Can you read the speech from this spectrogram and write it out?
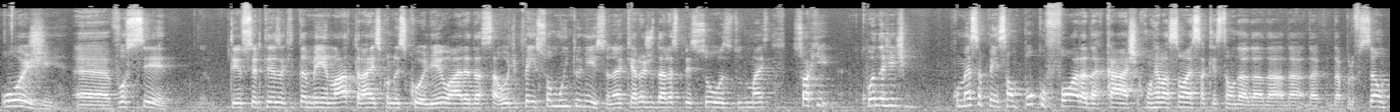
Hoje, é, você, tenho certeza que também lá atrás, quando escolheu a área da saúde, pensou muito nisso, né? Quero ajudar as pessoas e tudo mais. Só que quando a gente começa a pensar um pouco fora da caixa com relação a essa questão da, da, da, da, da profissão,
